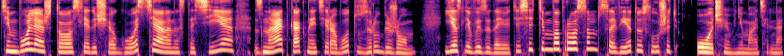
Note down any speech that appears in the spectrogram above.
Тем более, что следующая гостья, Анастасия, знает, как найти работу за рубежом. Если вы задаетесь этим вопросом, советую слушать очень внимательно.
